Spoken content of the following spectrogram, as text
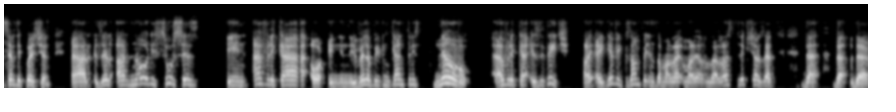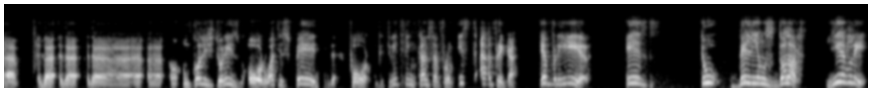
third question: Are there are no resources in Africa or in, in developing countries? No, Africa is rich. I, I gave example in the, my, my, the last lecture that the the the the the the uh, uh, oncology tourism or what is paid for treating cancer from East Africa every year is two billions dollars yearly.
